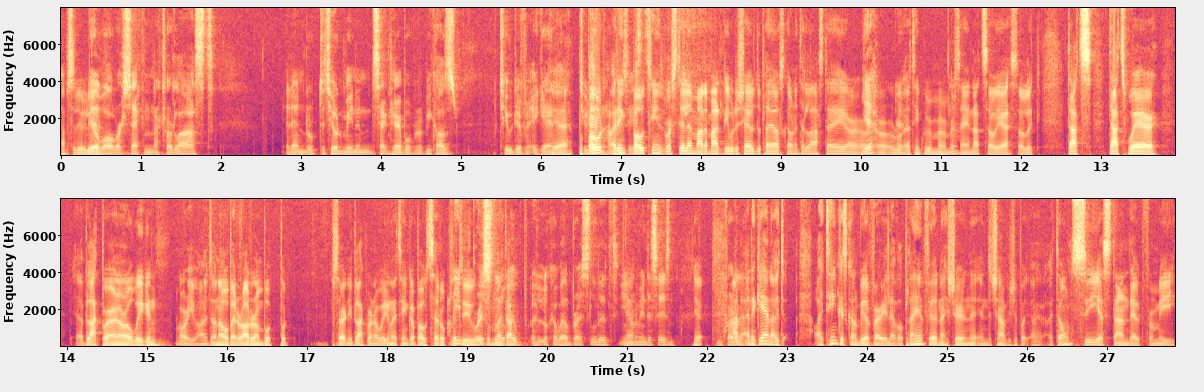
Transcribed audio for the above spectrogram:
Absolutely. yeah. Millwall were second or third last. It ended up the two of them being in the second tier, but because two different again. Yeah, two both. I think both teams were still in mathematically with a shout of the playoffs going into the last day, or, or- Yeah, or, yeah. I think we remember Yeah. saying that. So yeah, so like that's that's where uh, Blackburn or a Wigan, or even, I don't know about Rotherham, but but certainly Blackburn or Wigan, I think are both set up And to do Bristol, something like that. how, look how well Bristol did. You Yeah. know what I mean this season. Yeah, Incredible. and, and again, I, d- I think it's going to be a very level playing field next year in the in the championship. I, I don't see a standout for me.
